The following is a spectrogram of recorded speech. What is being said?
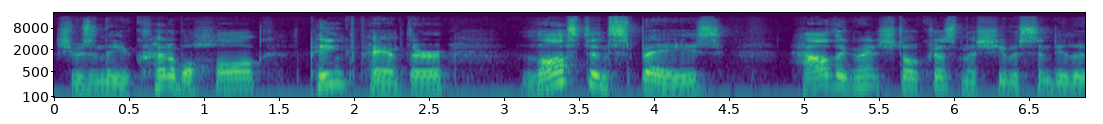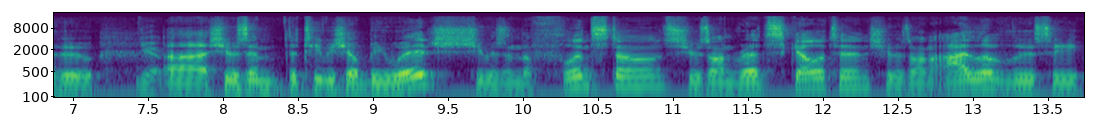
She was in The Incredible Hulk, Pink Panther, Lost in Space, How the Grinch Stole Christmas. She was Cindy Lou Who. Yep. Uh, she was in the TV show Bewitched. She was in The Flintstones. She was on Red Skelton. She was on I Love Lucy.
